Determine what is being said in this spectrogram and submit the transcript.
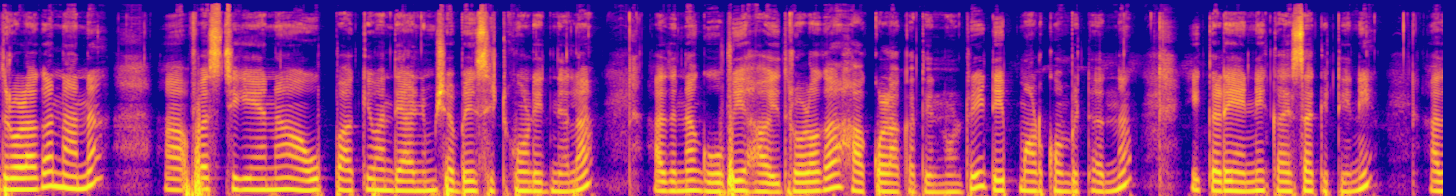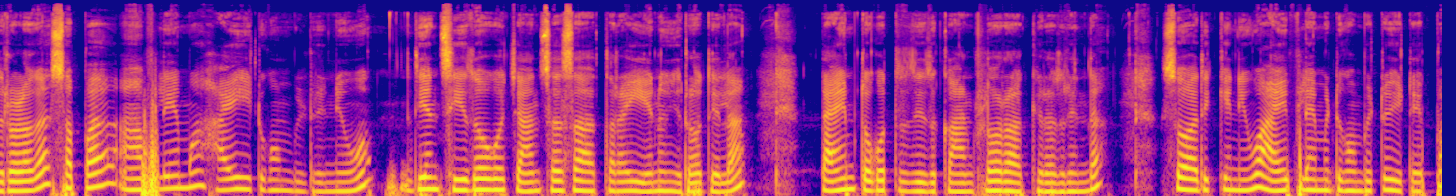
ಇದ್ರೊಳಗೆ ನಾನು ಫಸ್ಟಿಗೆ ಏನು ಉಪ್ಪು ಹಾಕಿ ಒಂದು ಎರಡು ನಿಮಿಷ ಬೇಯಿಸಿಟ್ಕೊಂಡಿದ್ನಲ್ಲ, ಅದನ್ನು ಗೋಬಿ ಹಾ, ಇದ್ರೊಳಗೆ ಹಾಕ್ಕೊಳಕತ್ತೀನಿ ನೋಡಿರಿ. ಡಿಪ್ ಮಾಡ್ಕೊಂಬಿಟ್ಟು ಅದನ್ನ ಈ ಕಡೆ ಎಣ್ಣೆ ಕಾಯ್ಸಕ್ಕಿಟ್ಟೀನಿ ಅದ್ರೊಳಗೆ ಸ್ವಲ್ಪ ಫ್ಲೇಮ್ ಹೈ ಇಟ್ಕೊಂಬಿಡ್ರಿ ನೀವು. ಇದೇನು ಸೀದೋಗೋ ಚಾನ್ಸಸ್ ಆ ಥರ ಏನೂ ಇರೋದಿಲ್ಲ. ಟೈಮ್ ತೊಗೋತದೆ ಇದು ಕಾರ್ನ್ಫ್ಲೋರ್ ಹಾಕಿರೋದ್ರಿಂದ. ಸೊ ಅದಕ್ಕೆ ನೀವು ಐ ಫ್ಲೇಮ್ ಇಟ್ಕೊಂಡ್ಬಿಟ್ಟು ಈ ಟೈಪ್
